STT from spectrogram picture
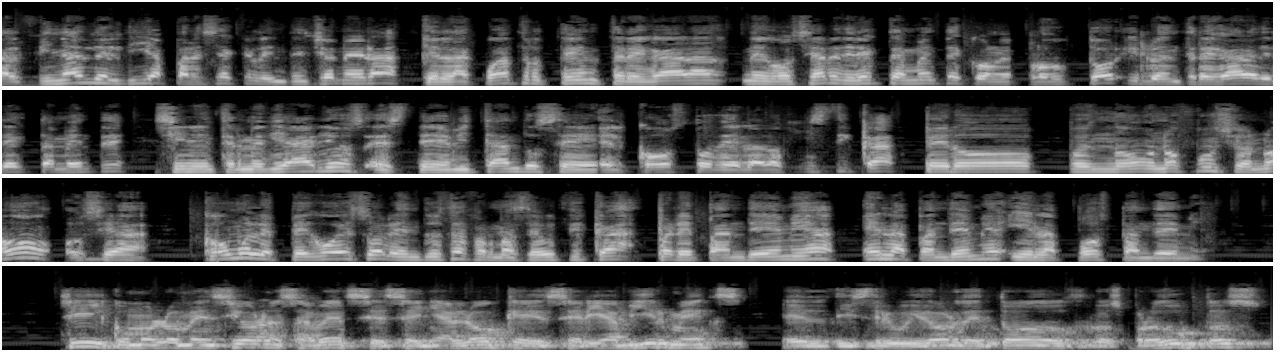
al final del día parecía que la intención era que la 4T entregara, negociara directamente con el productor y lo entregara directamente sin intermediarios, este, evitándose el costo de la logística, pero pues no, no funcionó. O sea, ¿cómo le pegó eso a la industria farmacéutica prepandemia, en la pandemia y en la postpandemia? Sí, como lo mencionas, a ver, se señaló que sería Birmex el distribuidor de todos los productos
